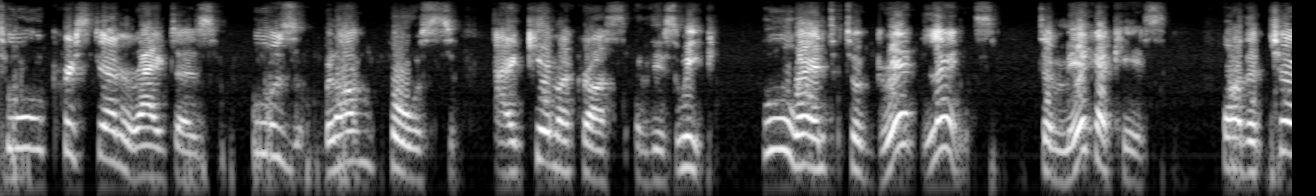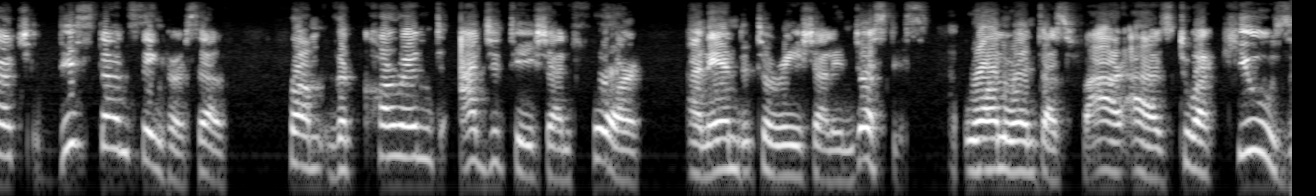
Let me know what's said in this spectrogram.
two Christian writers whose blog posts I came across this week, who went to great lengths to make a case for the church distancing herself from the current agitation for an end to racial injustice. One went as far as to accuse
